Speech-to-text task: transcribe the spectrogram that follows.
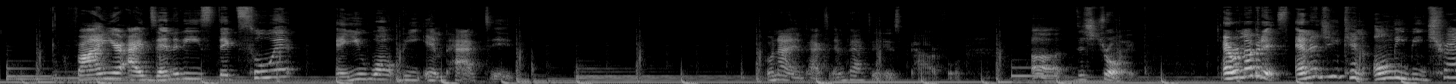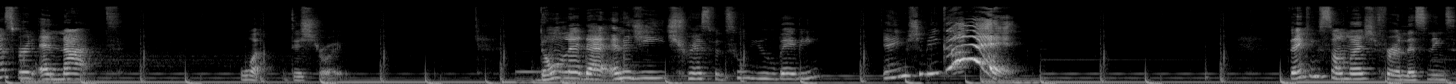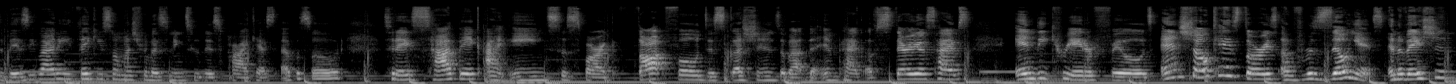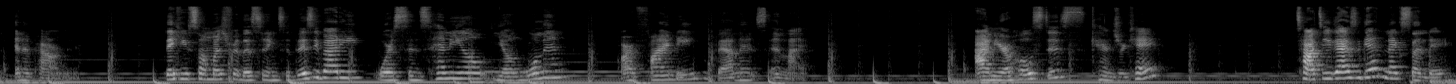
Find your identity, stick to it, and you won't be impacted. Well, not impacted. Impacted is powerful. Uh, destroyed. And remember this energy can only be transferred and not what? Destroyed. Don't let that energy transfer to you, baby. And you should be good. Thank you so much for listening to Busybody. Thank you so much for listening to this podcast episode. Today's topic, I aim to spark thoughtful discussions about the impact of stereotypes in the creator fields and showcase stories of resilience, innovation, and empowerment. Thank you so much for listening to Busybody, where centennial young women are finding balance in life. I'm your hostess, Kendra K. Talk to you guys again next Sunday.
